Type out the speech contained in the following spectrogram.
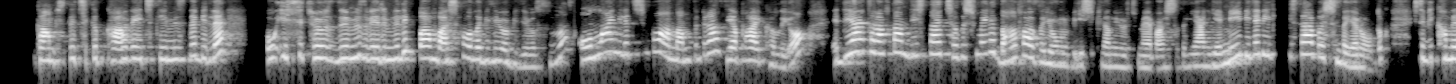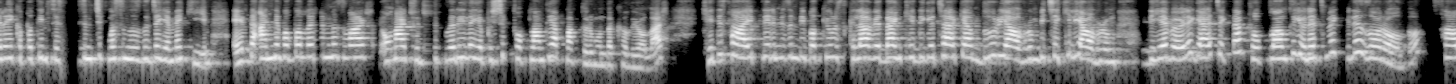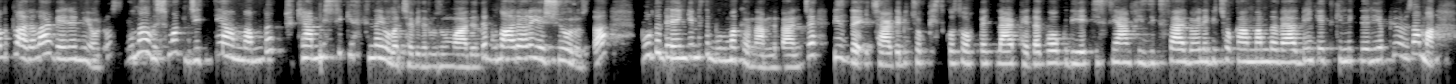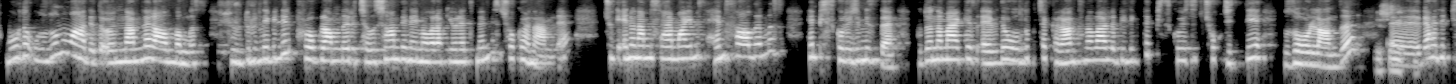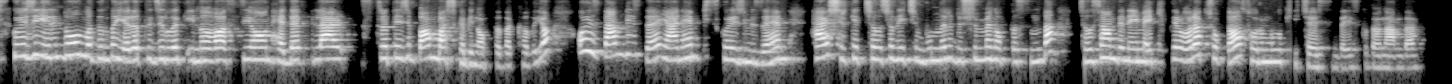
kampüste çıkıp kahve içtiğimizde bile o işi çözdüğümüz verimlilik bambaşka olabiliyor biliyorsunuz. Online iletişim bu anlamda biraz yapay kalıyor. E diğer taraftan dijital çalışmayla daha fazla yoğun bir iş planı yürütmeye başladık. Yani yemeği bile bilgisayar başında yer olduk. İşte bir kamerayı kapatayım, sesim çıkmasın hızlıca yemek yiyeyim. Evde anne babalarımız var. Onlar çocuklarıyla yapışık toplantı yapmak durumunda kalıyorlar. Kedi sahiplerimizin bir bakıyoruz klavyeden kedi geçerken dur yavrum bir çekil yavrum diye böyle gerçekten toplantı yönetmek bile zor oldu. Sağlıklı aralar veremiyoruz. Buna alışmak ciddi anlamda tükenmişlik hissine yol açabilir uzun vadede. Bunu ara ara yaşıyoruz da. Burada dengemizi bulmak önemli bence. Biz de içeride birçok psikosohbetler, pedagog, diyetisyen, fiziksel böyle birçok anlamda well-being etkinlikleri yapıyoruz ama burada uzun vadede önlemler almamız, sürdürülebilir programları çalışan deneyim olarak yönetmemiz çok önemli. Çünkü en önemli sermayemiz hem sağlığımız hem psikolojimiz de. Bu dönem herkes evde oldukça karantinalarla birlikte psikolojisi çok ciddi zorlandı. Ee, ve hani psikoloji yerinde olmadığında yaratıcılık, inovasyon, hedefler, strateji bambaşka bir noktada kalıyor. O yüzden biz de yani hem psikolojimizi hem her şirket çalışanı için bunları düşünme noktasında çalışan deneyimi ekipleri olarak çok daha sorumluluk içerisindeyiz bu dönemde.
